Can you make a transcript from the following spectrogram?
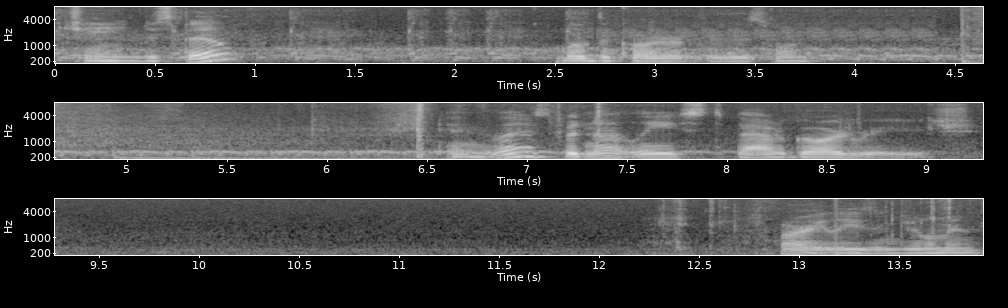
Change Chain Dispel. Love the card art for this one. And last but not least, Battle Guard Rage. Alright, ladies and gentlemen,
